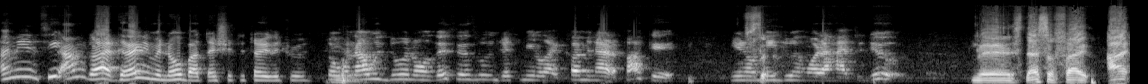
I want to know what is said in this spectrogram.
I mean, see, I'm glad because I didn't even know about that shit to tell you the truth. So Mm. when I was doing all this, this was just me like coming out of pocket. You know, So- me doing what I had to do. yes, that's a fact. I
